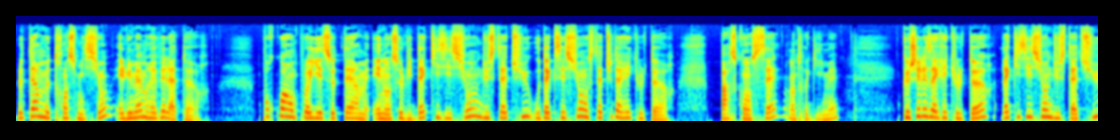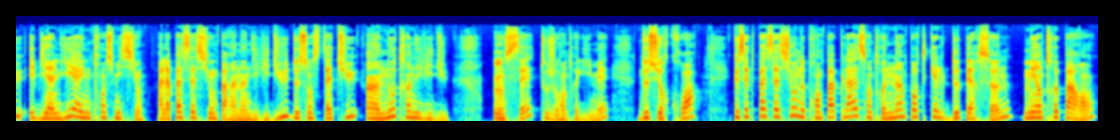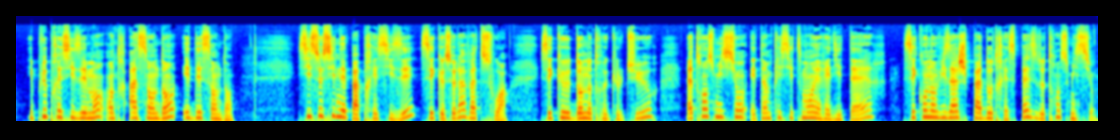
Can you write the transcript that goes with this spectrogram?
Le terme transmission est lui-même révélateur. Pourquoi employer ce terme et non celui d'acquisition du statut ou d'accession au statut d'agriculteur? Parce qu'on sait, entre guillemets, que chez les agriculteurs, l'acquisition du statut est bien liée à une transmission, à la passation par un individu de son statut à un autre individu. On sait, toujours entre guillemets, de surcroît, que cette passation ne prend pas place entre n'importe quelles deux personnes, mais entre parents, et plus précisément entre ascendants et descendants. Si ceci n'est pas précisé, c'est que cela va de soi. C'est que dans notre culture, la transmission est implicitement héréditaire, c'est qu'on n'envisage pas d'autre espèce de transmission.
